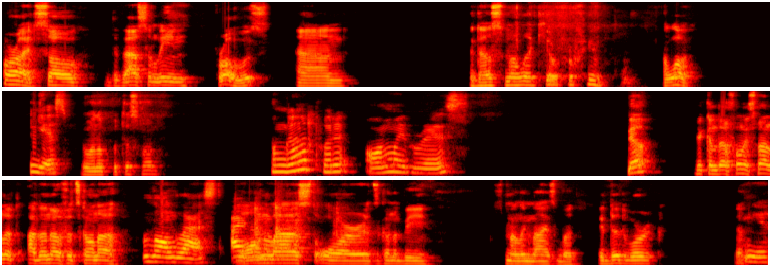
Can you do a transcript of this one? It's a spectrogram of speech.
All right, so the Vaseline froze, and it does smell like your perfume. Love it. Yes. You wanna put this on? I'm gonna put it on my wrist. Yeah, you can definitely smell it. I don't know if it's gonna Long last. I don't long last or it's gonna be smelling nice, but it did work. Yeah.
